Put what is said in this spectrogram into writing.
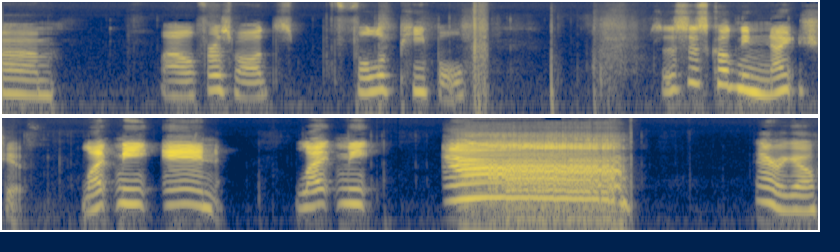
Um, well, first of all, it's full of people. So this is called the night shift. Let me in! Let me. Ah! There we go.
